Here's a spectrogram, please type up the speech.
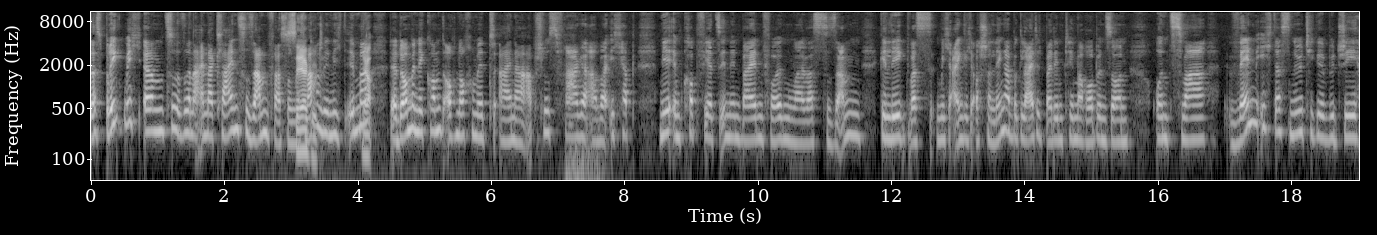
Das bringt mich ähm, zu so einer, einer, kleinen Zusammenfassung. Sehr das machen gut. wir nicht immer. Ja. Der Dominik kommt auch noch mit einer Abschlussfrage, aber ich habe mir im Kopf jetzt in den beiden Folgen mal was zusammengelegt, was mich eigentlich auch schon länger begleitet bei dem Thema Robinson. Und zwar, wenn ich das nötige Budget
